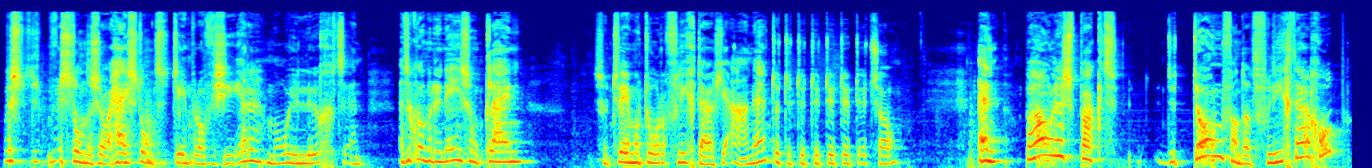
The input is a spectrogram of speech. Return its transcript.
we, st- we stonden zo, hij stond te improviseren, mooie lucht. En, en toen kwam er ineens zo'n klein, zo'n tweemotorig vliegtuigje aan, hè? Tut, tut, tut, zo. En Paulus pakt de toon van dat vliegtuig op,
